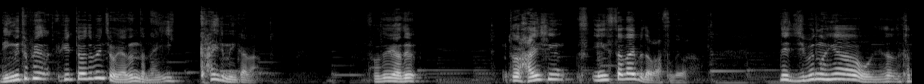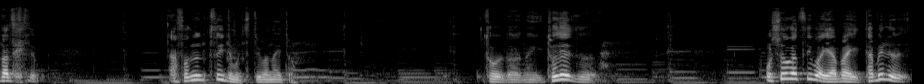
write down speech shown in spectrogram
リングフィットアドベンチャーをやるんだね。1回でもいいから。それやる。それ配信、インスタライブだわ、それは。で、自分の部屋を片付けて、あ、それについてもちょっと言わないと。そうだね。とりあえず、お正月はやばい。食べる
